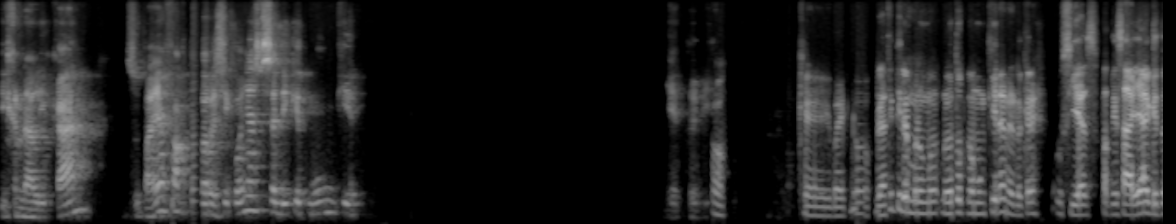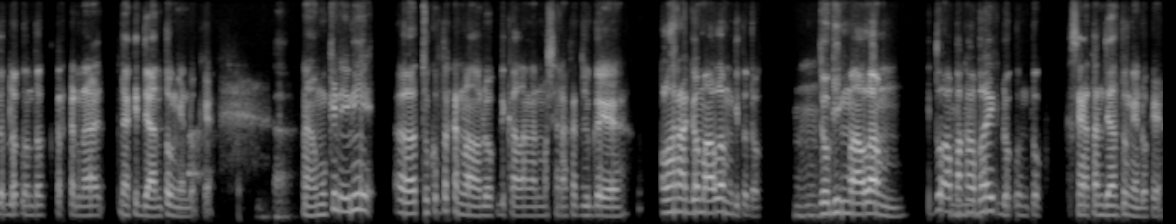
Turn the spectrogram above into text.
dikendalikan supaya faktor risikonya sedikit mungkin. Gitu. Oke, Oke, baik dok. Berarti tidak menutup kemungkinan ya dok ya, usia seperti saya gitu dok untuk terkena penyakit jantung ya dok ya. Nah mungkin ini uh, cukup terkenal dok di kalangan masyarakat juga ya. Olahraga malam gitu dok, hmm. jogging malam, itu apakah hmm. baik dok untuk kesehatan jantung ya dok ya?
